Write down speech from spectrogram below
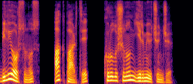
Biliyorsunuz, AK Parti, kuruluşunun 23.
